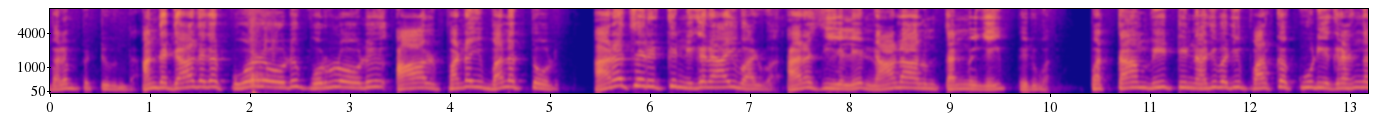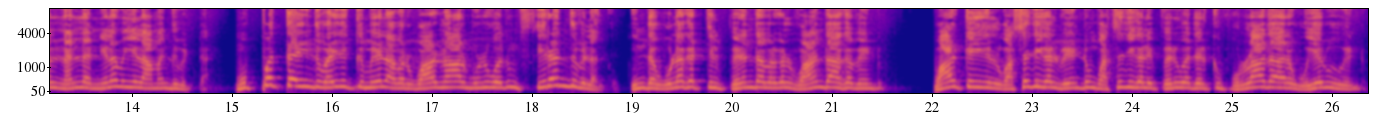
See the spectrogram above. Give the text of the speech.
பலம் பெற்றிருந்தார். அந்த ஜாதகர் புகழோடு பொருளோடு ஆள் படை பலத்தோடு அரசருக்கு நிகராய் வாழ்வார். அரசியலே நாடாளும் தன்மையை பெறுவார். பத்தாம் வீட்டின் அதிபதி பார்க்கக்கூடிய கிரகங்கள் நல்ல நிலைமையில் அமைந்து விட்டார். முப்பத்தைந்து வயதுக்கு மேல் அவர் வாழ்நாள் முழுவதும் சிறந்து விளங்கும். இந்த உலகத்தில் பிறந்தவர்கள் வாழ்ந்தாக வேண்டும். வாழ்க்கையில் வசதிகள் வேண்டும். வசதிகளை பெறுவதற்கு பொருளாதார உயர்வு வேண்டும்.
